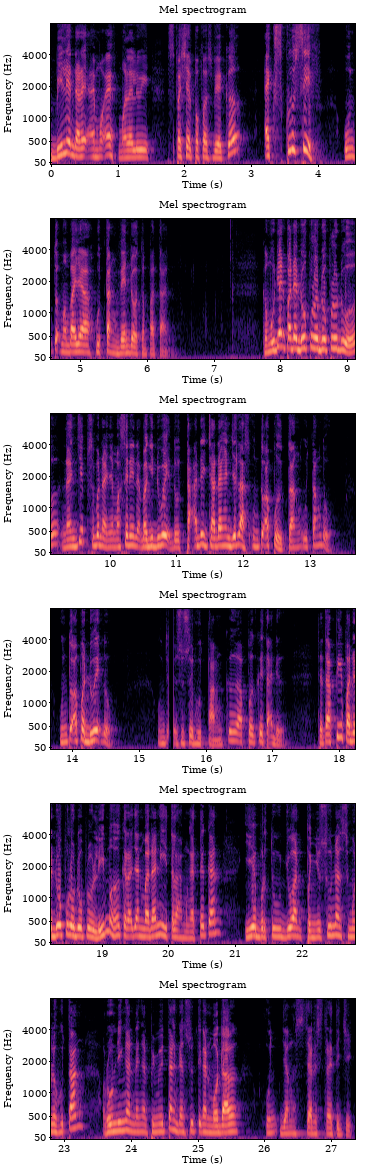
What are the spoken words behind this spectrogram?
bilion dari MOF melalui Special Purpose Vehicle eksklusif untuk membayar hutang vendor tempatan. Kemudian pada 2022, Najib sebenarnya masa dia nak bagi duit tu tak ada cadangan jelas untuk apa hutang hutang tu. Untuk apa duit tu? Untuk susun hutang ke apa ke tak ada. Tetapi pada 2025, Kerajaan Madani telah mengatakan ia bertujuan penyusunan semula hutang, rundingan dengan pemiutang dan suntikan modal yang secara strategik.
